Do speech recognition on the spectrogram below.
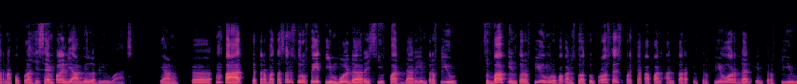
karena populasi sampel yang diambil lebih luas. Yang keempat, keterbatasan survei timbul dari sifat dari interview Sebab interview merupakan suatu proses percakapan antara interviewer dan interview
